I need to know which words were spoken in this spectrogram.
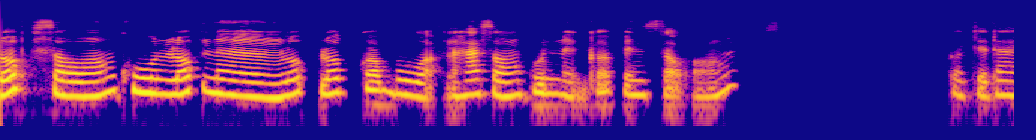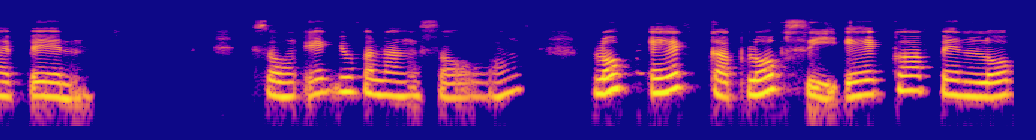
ลบ2คูณลบ1ลบลบก็บวกนะคะ2คูณ1ก็เป็น2ก็จะได้เป็น 2x ยกกำลังสองลบ x กับลบ 4x ก็เป็นลบ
